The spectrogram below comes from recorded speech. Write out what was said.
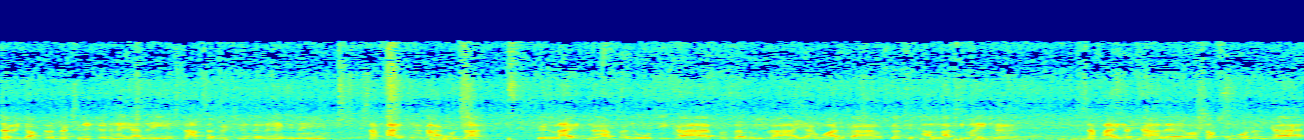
सभी डॉक्टर वैक्सीनेटेड हैं या नहीं स्टाफ सब वैक्सीनेटेड है कि नहीं, सफ़ाई तो एक अलग मुद्दा है। फिर लाइट जो है आपका जो ओटी का है प्रसव रूम का है या वार्ड का है, उसका कितना लक्स लाइट है, सफ़ाई का क्या हाल है और सबसे इम्पोर्टेंट क्या है,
